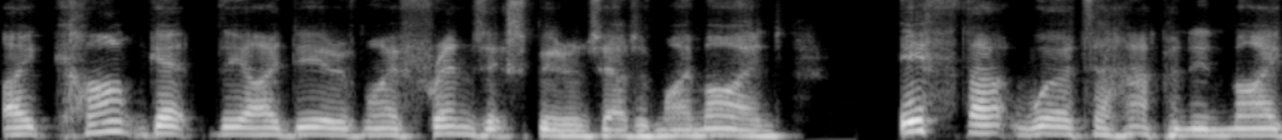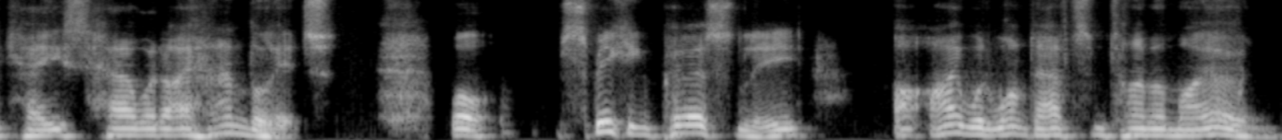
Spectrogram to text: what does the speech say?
I can't get the idea of my friend's experience out of my mind. If that were to happen in my case, how would I handle it? Well, speaking personally, I would want to have some time on my own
